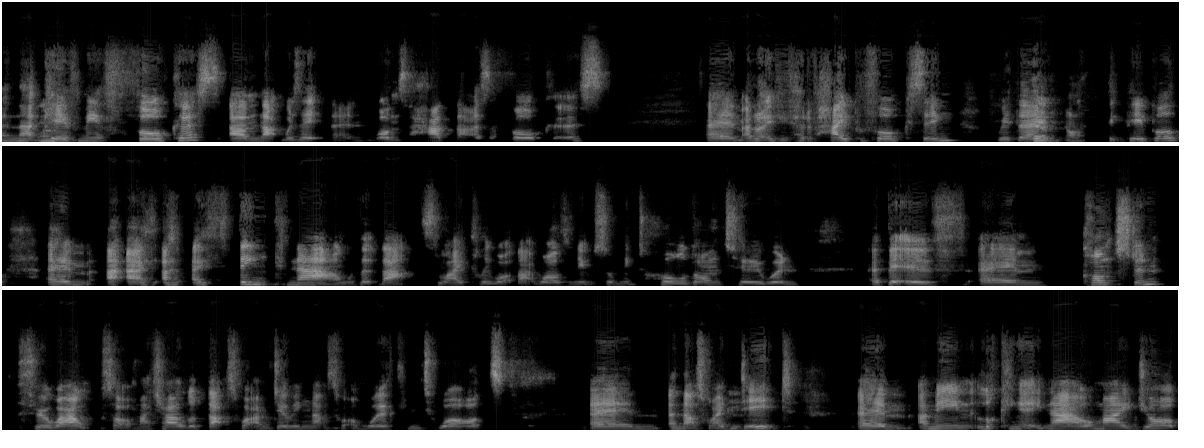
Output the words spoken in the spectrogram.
and that gave me a focus, and that was it. Then once I had that as a focus, um, I don't know if you've heard of hyper focusing with um, yep. autistic people. Um, I, I, I think now that that's likely what that was, and it was something to hold on to and a bit of um, constant throughout sort of my childhood. That's what I'm doing. That's what I'm working towards, um, and that's what I did. Um, I mean, looking at it now, my job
